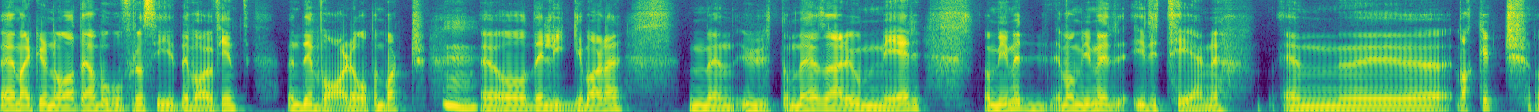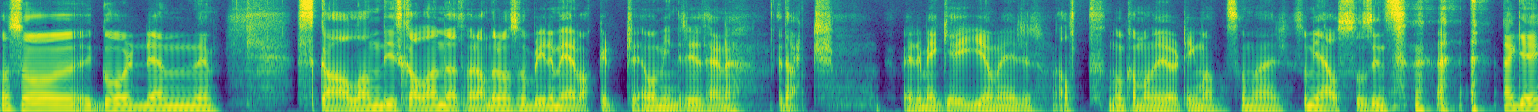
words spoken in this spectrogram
jeg merker nå at jeg har behov for å si det var jo fint, men det var det åpenbart. Mm. Og det ligger bare der. Men utenom det så er det jo mer Det var mye mer, var mye mer irriterende enn øh, vakkert. Og så går den skalaen, de skalaene møter hverandre, og så blir det mer vakkert og mindre irriterende etter hvert. Eller mer gøy og mer alt. Nå kan man jo gjøre ting man, som, er, som jeg også syns er gøy.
